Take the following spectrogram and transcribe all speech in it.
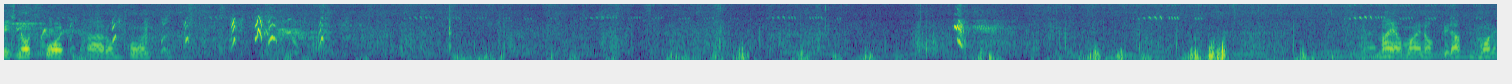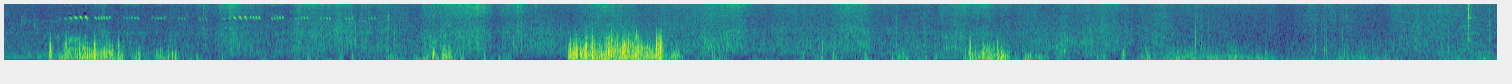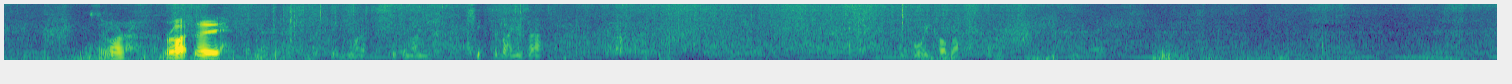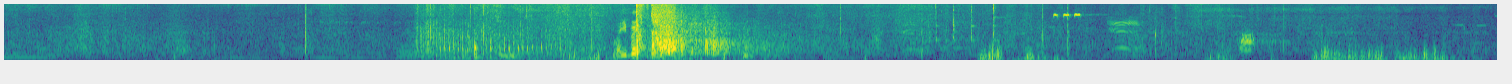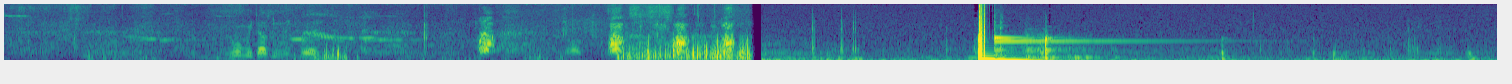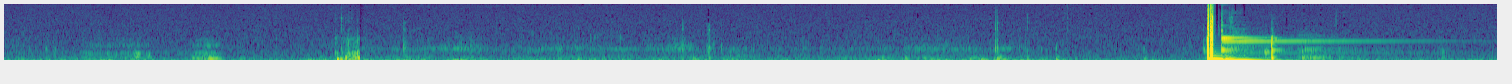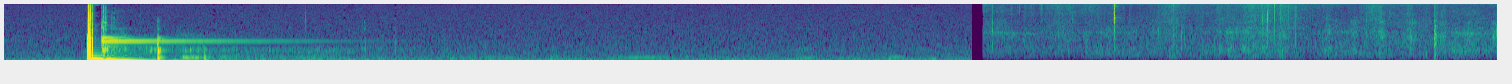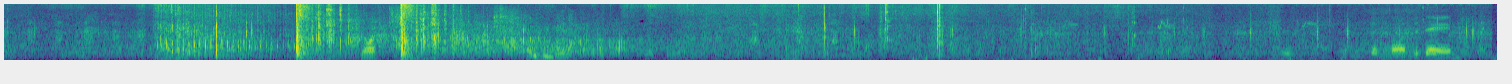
he's not quite hard on point. They may or may not get up, you might have to kick him the bum. There's the one right there. You want to kick him on, kick the buggers up. Boy cobber. Leave it. Doesn't retreat. Right. Even better. Doesn't mind the dam.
